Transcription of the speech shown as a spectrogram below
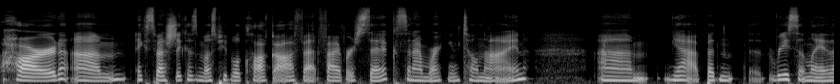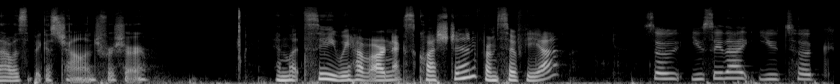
hard, um, especially because most people clock off at five or six, and I'm working till nine. Um, yeah, but recently that was the biggest challenge for sure. And let's see, we have our next question from Sophia. So you say that you took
